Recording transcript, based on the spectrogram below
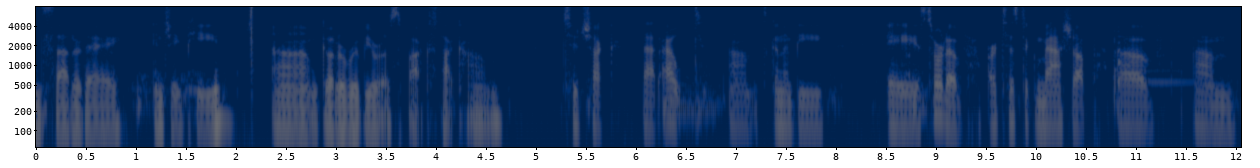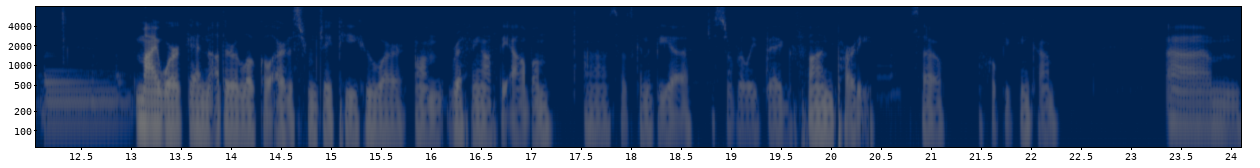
On Saturday in JP. Um, go to rubyrosefox.com to check that out. Um, it's going to be a sort of artistic mashup of um, my work and other local artists from JP who are um, riffing off the album. Uh, so it's going to be a just a really big, fun party. So I hope you can come. Um,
